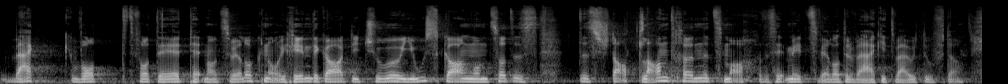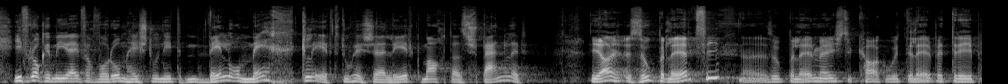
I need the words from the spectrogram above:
weg will, von dort, hat man das Velo genommen, in den Kindergarten, in die Schule, in den Ausgang und so, das, das Stadt-Land zu machen, das hat mir das Velo der Weg in die Welt aufgetan. Ich frage mich einfach, warum hast du nicht Velo-Mech gelernt? Du hast eine Lehre gemacht als Spengler. Ja, es war eine super Lehre, ein super Lehrmeister, einen guten Lehrbetrieb.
